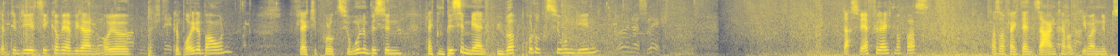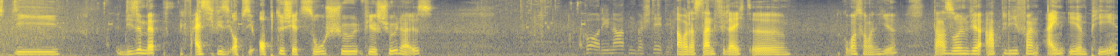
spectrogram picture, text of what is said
Mit dem DLC können wir ja wieder neue. Gebäude bauen. Vielleicht die Produktion ein bisschen, vielleicht ein bisschen mehr in Überproduktion gehen. Grünes Licht. Das wäre vielleicht noch was. Dass man vielleicht dann sagen kann, okay, man nimmt die diese Map. Ich weiß nicht, wie sie, ob sie optisch jetzt so schön viel schöner ist. Koordinaten bestätigt. Aber dass dann vielleicht, äh, guck mal, was haben wir denn hier? Da sollen wir abliefern ein EMP. Wir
